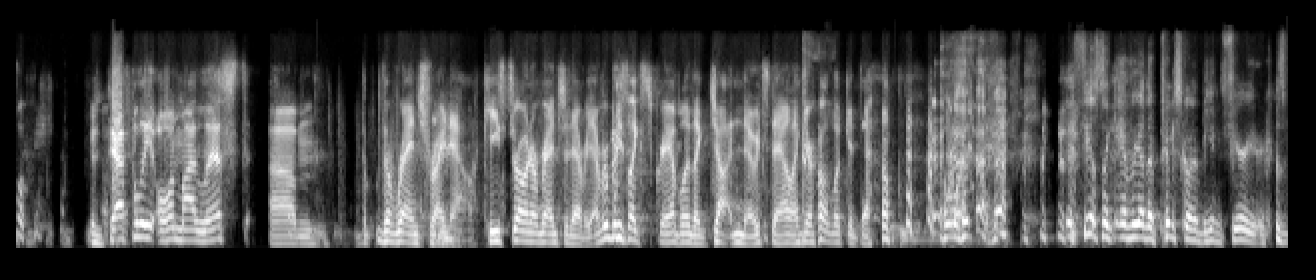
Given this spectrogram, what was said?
like, It's definitely on my list. Um, The, the wrench right now. He's throwing a wrench at everything. Everybody's like scrambling, like jotting notes down, like you're all looking down. it feels like every other pick's going to be inferior because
